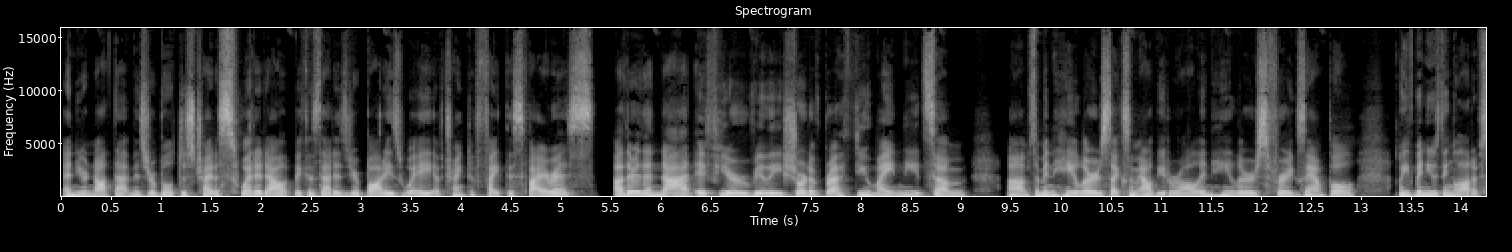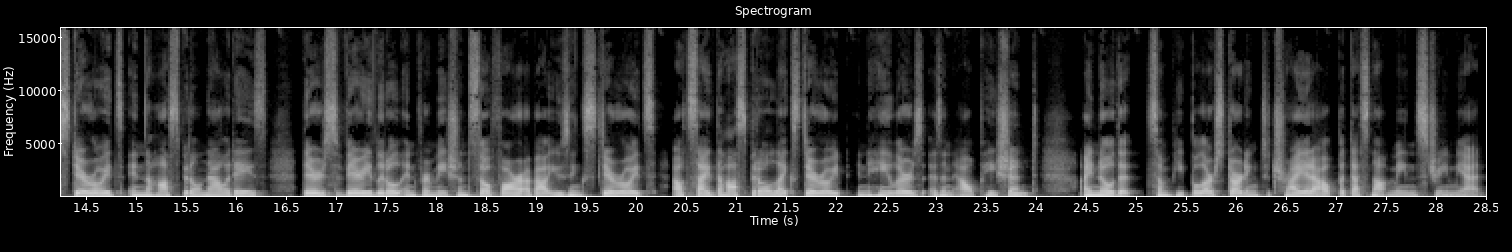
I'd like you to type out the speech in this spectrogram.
and you're not that miserable, just try to sweat it out because that is your body's way of trying to fight this virus. Other than that, if you're really short of breath, you might need some um, some inhalers, like some albuterol inhalers, for example. We've been using a lot of steroids in the hospital nowadays. There's very little information so far about using steroids outside the hospital, like steroid inhalers as an outpatient. I know that some people are starting to try it out, but that's not mainstream yet.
